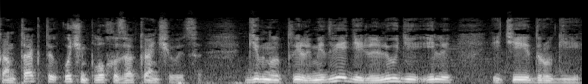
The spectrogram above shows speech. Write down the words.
контакты очень плохо заканчиваются. Гибнут или медведи, или люди, или и те, и другие.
